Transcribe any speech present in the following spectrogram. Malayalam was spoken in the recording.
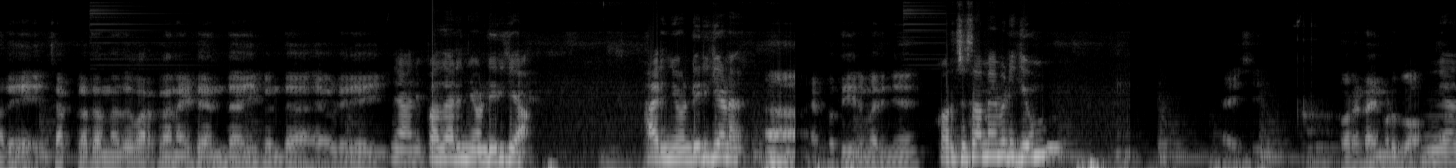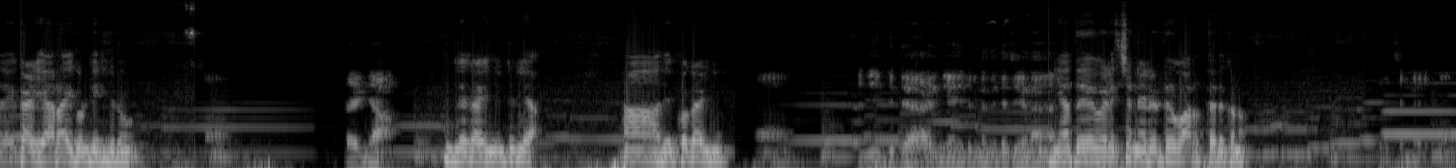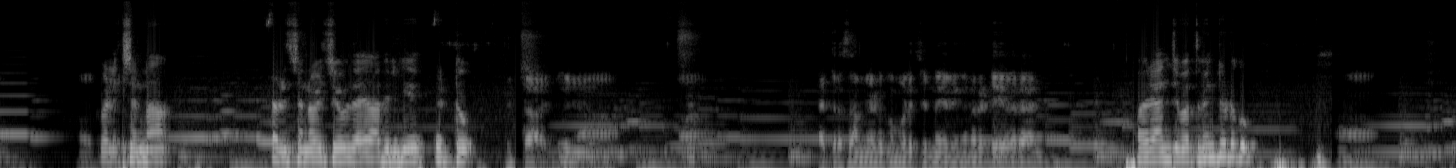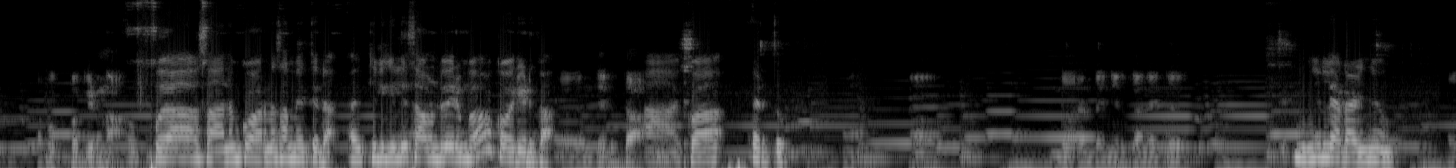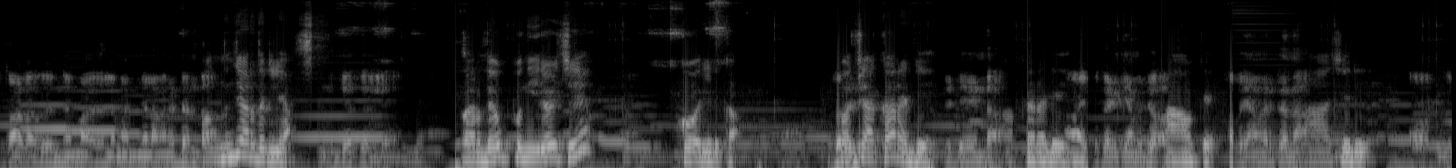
അതെ ചക്ക തന്നത് വറക്കാനായിട്ട് എന്തായി ഇപ്പൊ എന്താ എവിടെയായി ഞാനിപ്പോ അത് അരിഞ്ഞോണ്ടിരിക്കുക അരിഞ്ഞോണ്ടിരിക്കാണ് ആ എപ്പൊ തീരും അരിഞ്ഞ്? കുറച്ച് സമയം പിടിക്കും. കൊറേ ടൈം എടുക്കോ ഇല്ല അതെ കഴിയാറായിക്കൊണ്ടിരിക്കണു കഴിഞ്ഞാ? ഇല്ല കഴിഞ്ഞിട്ടില്ല. ആ അതിപ്പോ കഴിഞ്ഞു. ഇനി എന്തിട്ടാ? അരിഞ്ഞു കഴിഞ്ഞിട്ട് പിന്നെ എന്തിട്ടാ ചെയ്യണേ? ഇനി അത് വെളിച്ചെണ്ണയിലിട്ട് വറുത്തെടുക്കണം. വെളിച്ചെണ്ണ വെളിച്ചെണ്ണ ഒഴിച്ചു. അതിലേക്ക് ഇട്ടു. എത്ര സമയം എടുക്കും വെളിച്ചെണ്ണയിൽ ഇങ്ങനെ റെഡി ആയി വരാൻ? ഒരു അഞ്ചു പത്ത് മിനിറ്റ് എടുക്കും. ഉപ്പ് സാധനം കോരണ സമയത്തില്ല. കിളി കിളി സൗണ്ട് വരുമ്പോ കോരി എടുക്കാം. ആ ഇപ്പൊ എടുത്തു. ഇനിയില്ല കഴിഞ്ഞു. വല്ല മഞ്ഞൾ അങ്ങനെ ഇട്ടുണ്ടോ ഒന്നും ചേർത്തിട്ടില്ല. ഒന്നും ചേർത്തല്ലേ വെറുതെ ഉപ്പ് നീരൊഴിച്ച് കോരി എടുക്കാം ഇപ്പൊ ചക്ക റെഡി റെഡി ആയിണ്ടാ? ഓക്കെ റെഡി ഇപ്പൊ കഴിക്കാൻ പറ്റുമോ ആ ഓക്കെ. അപ്പൊ ഞാൻ വരട്ടെന്നാ? ആ ശരി. ഓക്കെ.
